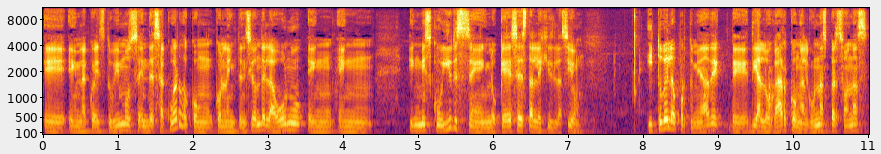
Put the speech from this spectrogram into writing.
eh, en la que estuvimos en desacuerdo con, con la intención de la ONU en, en inmiscuirse en lo que es esta legislación y tuve la oportunidad de, dialogar con algunas personas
